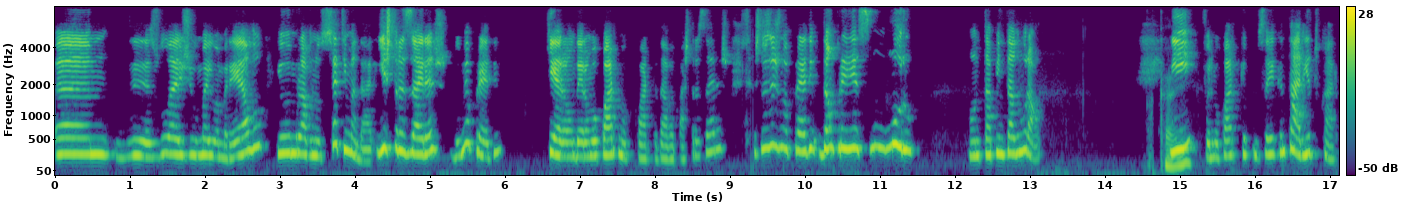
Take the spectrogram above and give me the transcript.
um, de azulejo meio amarelo. Eu morava no sétimo andar. E as traseiras do meu prédio que era onde era o meu quarto, o meu quarto dava para as traseiras, as traseiras do meu prédio dão para esse muro, onde está pintado o mural. Okay. E foi no meu quarto que eu comecei a cantar e a tocar.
